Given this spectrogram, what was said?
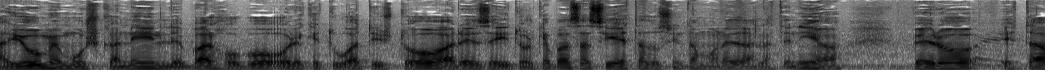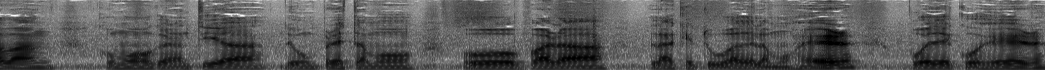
Hayume Mushkanin Lebal Hobo o Leketuatishto Arese y Tol. ¿Qué pasa si estas 200 monedas las tenía, pero estaban como garantía de un préstamo o para la que de la mujer, puede coger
